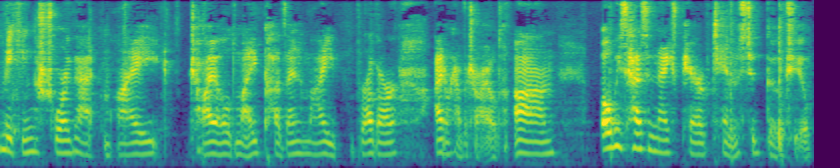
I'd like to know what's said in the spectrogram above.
making sure that my child, my cousin, my brother, I don't have a child, um, always has a nice pair of Tims to go to.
